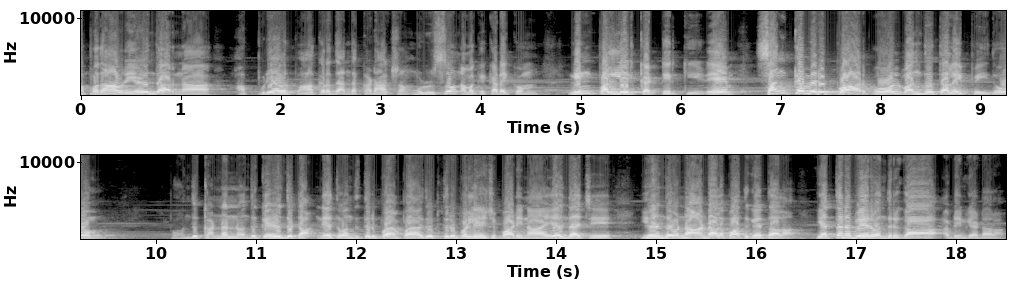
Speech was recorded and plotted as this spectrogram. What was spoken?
அப்போ தான் அவர் எழுந்தார்னா அப்படியே அவர் பார்க்குறது அந்த கடாட்சம் முழுசும் நமக்கு கிடைக்கும். நின் பள்ளிற்கட்டிற்கீழே சங்கம் இருப்பார் போல் வந்து தலை பெய்தோம். இப்போ வந்து கண்ணன் வந்து எழுந்துட்டான். நேற்று வந்து திருப்ப இது திருப்பள்ளி வச்சு பாடினா எழுந்தாச்சு. எழுந்த உடனே ஆண்டாளை பார்த்து கேட்டாலாம் எத்தனை பேர் வந்திருக்கா? அப்படின்னு கேட்டாராம்.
